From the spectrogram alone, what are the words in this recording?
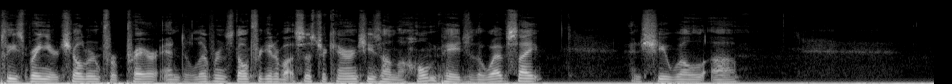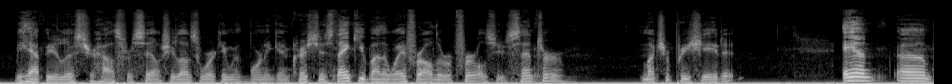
Please bring your children for prayer and deliverance. Don't forget about Sister Karen. She's on the home page of the website, and she will uh, be happy to list your house for sale. She loves working with born again Christians. Thank you, by the way, for all the referrals you sent her. Much appreciated. And, um,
